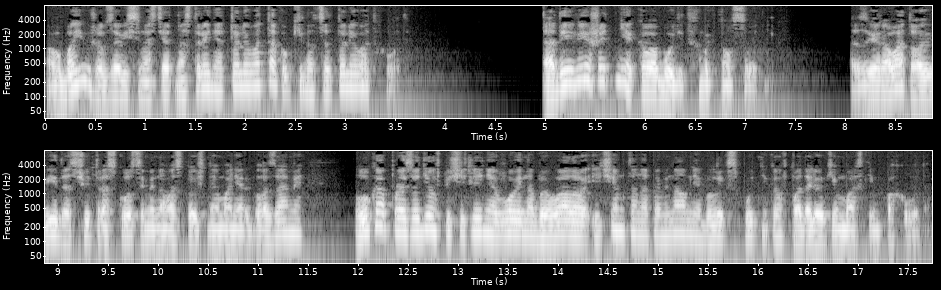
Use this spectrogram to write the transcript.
в бою же, в зависимости от настроения, то ли в атаку кинуться, то ли в отход. «Тогда и вешать некого будет», — хмыкнул сотник. Звероватого вида, с чуть раскосыми на восточный манер глазами — Лука производил впечатление воина бывалого и чем-то напоминал мне былых спутников по далеким морским походам.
